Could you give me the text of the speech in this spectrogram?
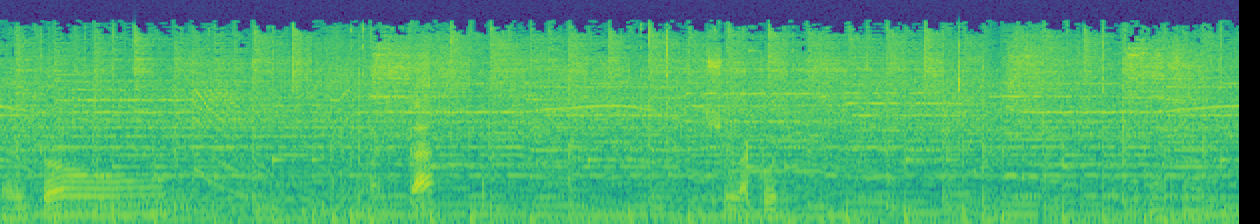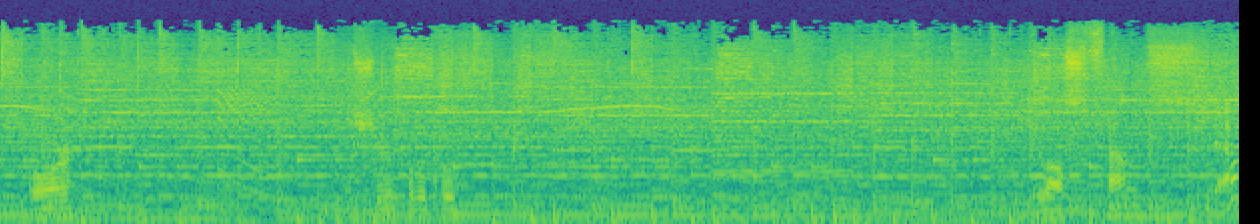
There we go. Like that. Should I put four? Probably put glass fence. Yeah.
